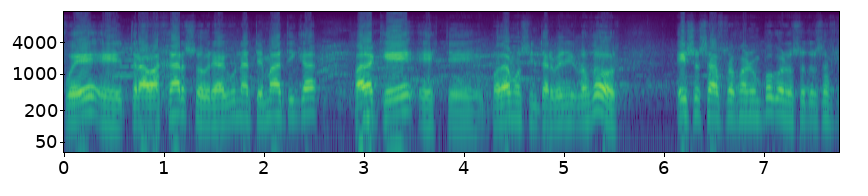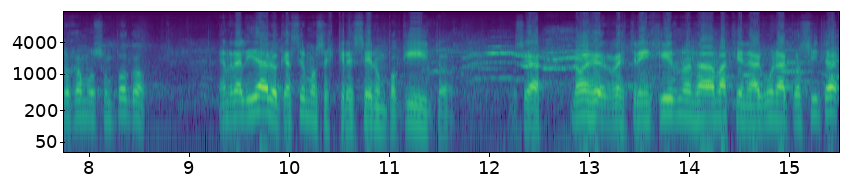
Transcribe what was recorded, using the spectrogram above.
fue eh, trabajar sobre alguna temática para que este, podamos intervenir los dos. Ellos aflojan un poco, nosotros aflojamos un poco. En realidad lo que hacemos es crecer un poquito. O sea, no es restringirnos nada más que en alguna cosita,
